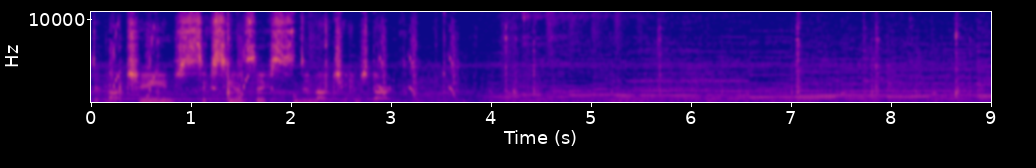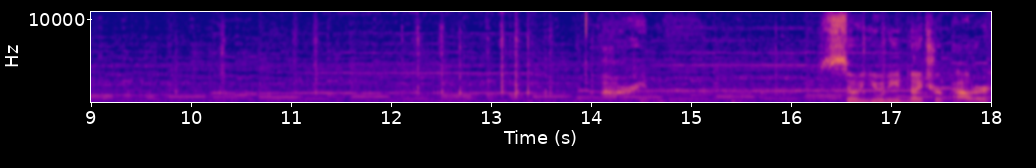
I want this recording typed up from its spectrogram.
Did not change. 16 and 6. Did not change. Darn. Alright. So you need nitro powder.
